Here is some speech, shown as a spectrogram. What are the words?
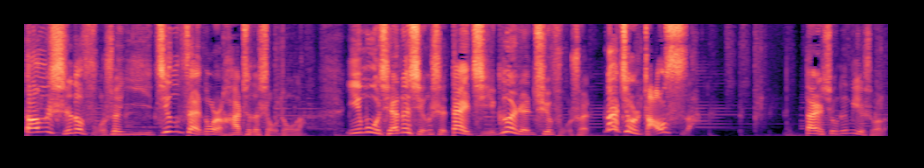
当时的抚顺已经在努尔哈赤的手中了，以目前的形势，带几个人去抚顺，那就是找死啊！但是熊廷弼说了：“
